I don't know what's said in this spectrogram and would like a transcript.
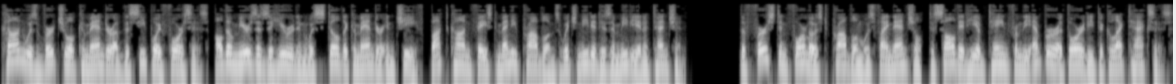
Khan was virtual commander of the sepoy forces, although Mirza Zahiruddin was still the commander-in-chief, Bakht Khan faced many problems which needed his immediate attention. The first and foremost problem was financial, to solve it he obtained from the emperor authority to collect taxes.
